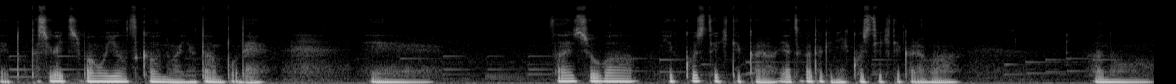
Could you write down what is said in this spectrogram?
えーと、私が一番お湯を使うのは湯たんぽで、えー、最初は引っ越してきてから八ヶ岳に引っ越してきてからはあの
